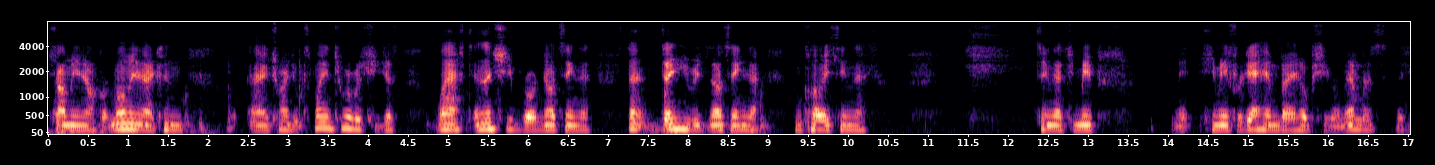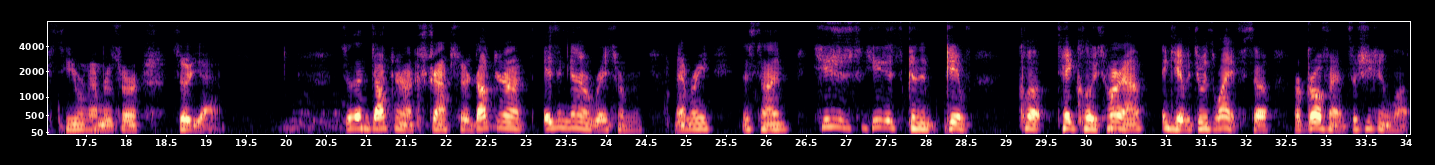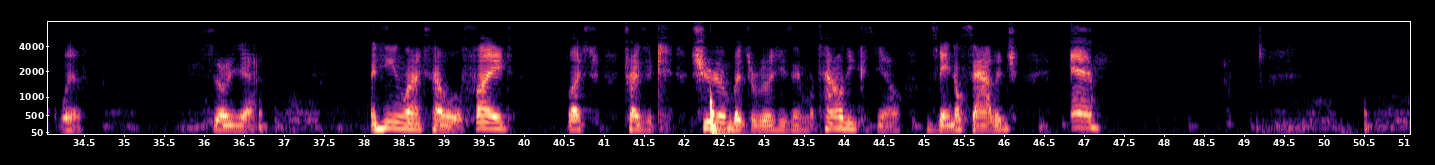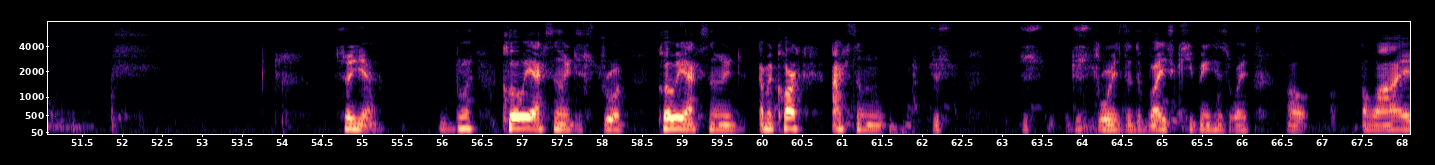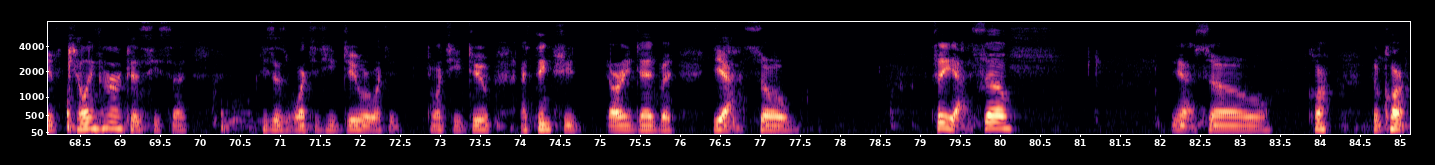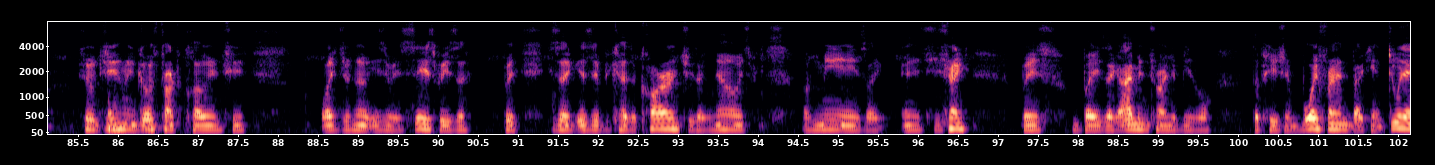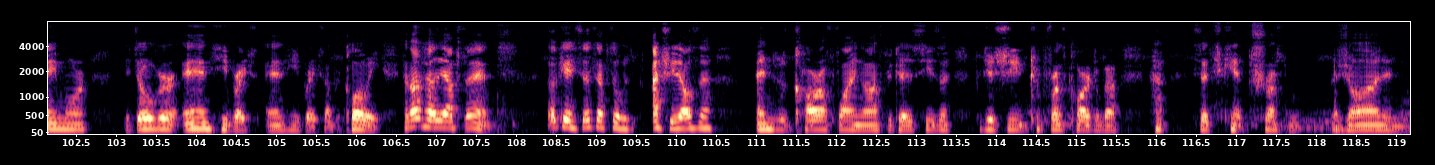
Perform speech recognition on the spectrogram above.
saw me in an awkward moment, and I couldn't. I tried to explain to her, but she just laughed. And then she wrote notes saying that. Then, then he reads notes saying that from Chloe saying that saying that she may, may she may forget him, but I hope she remembers that he remembers her. So yeah. So then Doctor Knox straps her. Doctor Knox isn't gonna erase her memory this time. He's just he's just gonna give Chlo- take Chloe's heart out and give it to his wife, so her girlfriend, so she can live. So yeah, and he have a little fight. Lex tries to shoot him, but it's revealed he's immortality because you know Vandal Savage, and. So yeah, but Chloe accidentally destroyed Chloe accidentally, I mean, Clark accidentally just, just destroys the device, keeping his wife uh, alive, killing her, because he said, he says, what did he do, or what did, what did he do? I think she's already dead, but, yeah, so, so, yeah, so, yeah, so, Clark, so Clark, so Jamie goes talk to Chloe, and she, like there's no easy way to say this, but he's but he's like, is it because of car? And she's like, no, it's of me. And he's like, and she's trying, but he's, but he's like, I've been trying to be the, the patient boyfriend, but I can't do it anymore. It's over, and he breaks, and he breaks up with Chloe, and that's how the episode ends. Okay, so this episode was actually also ends with Kara flying off because he's a because she confronts Clark about how that she can't trust Jean and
